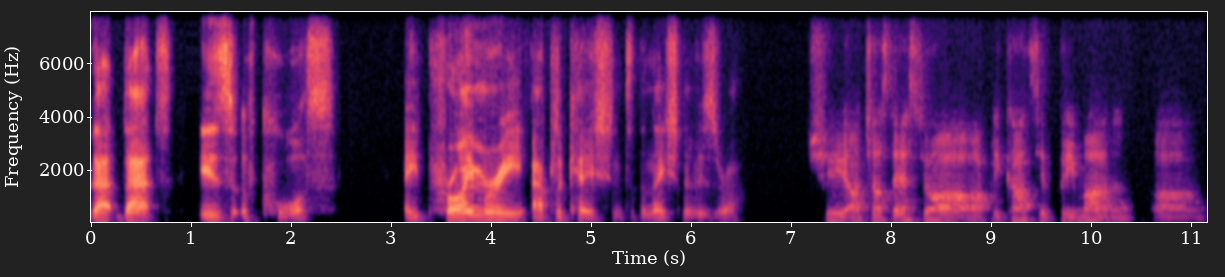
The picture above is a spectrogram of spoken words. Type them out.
that that is of course a primary application to the nation of Israel. Și aceasta este o aplicație primară a, a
